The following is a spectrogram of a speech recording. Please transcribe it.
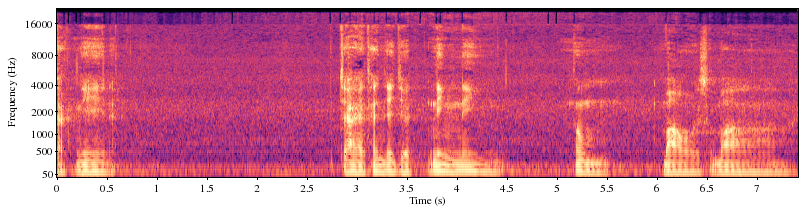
จากนี้นะใจท่านจะหยุดนิ่งนิ่งนุ่ม เบาสบาย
